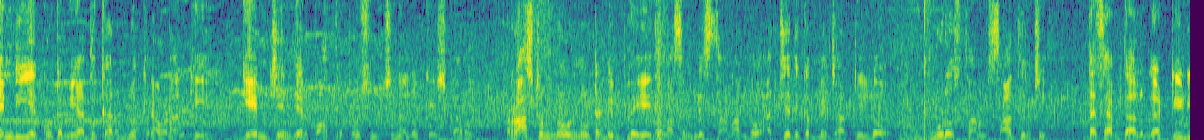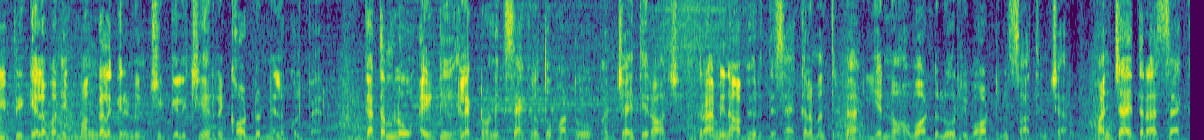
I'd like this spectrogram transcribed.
ఎన్డీఏ కూటమి అధికారంలోకి రావడానికి గేమ్ చేంజర్ పాత్ర పోషించిన లోకేష్ గారు రాష్ట్రంలో నూట డెబ్బై ఐదు అసెంబ్లీ స్థానాల్లో అత్యధిక మెజార్టీల్లో మూడో స్థానం సాధించి దశాబ్దాలుగా టీడీపీ గెలవని మంగళగిరి నుంచి గెలిచే రికార్డు నెలకొల్పారు. గతంలో ఐటీ ఎలక్ట్రానిక్ శాఖలతో పాటు పంచాయతీరాజ్ గ్రామీణాభివృద్ధి శాఖల మంత్రిగా ఎన్నో అవార్డులు రివార్డులు సాధించారు. పంచాయతీరాజ్ శాఖ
